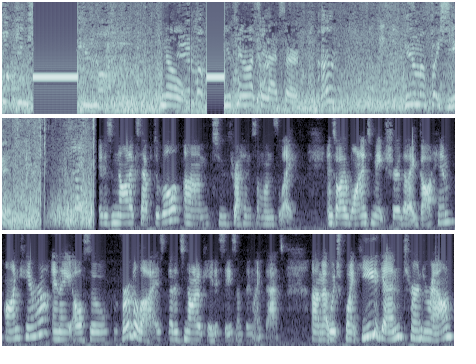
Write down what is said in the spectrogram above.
fucking you not. No, You did it in my you cannot say that, sir. huh? You did in my face again. It is not acceptable um, to threaten someone's life. And so I wanted to make sure that I got him on camera and I also verbalized that it's not okay to say something like that. Um, at which point he again turned around,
